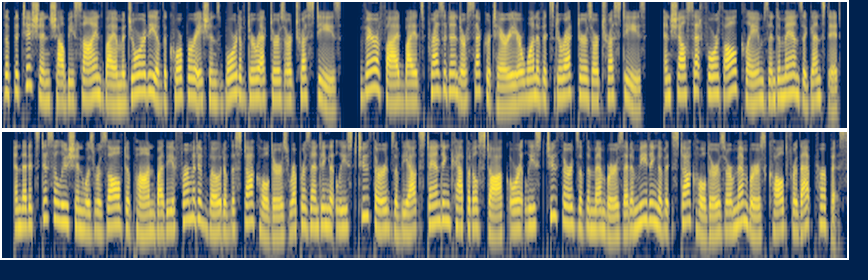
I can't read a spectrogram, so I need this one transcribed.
The petition shall be signed by a majority of the corporation's board of directors or trustees, verified by its president or secretary or one of its directors or trustees, and shall set forth all claims and demands against it, and that its dissolution was resolved upon by the affirmative vote of the stockholders representing at least two thirds of the outstanding capital stock or at least two thirds of the members at a meeting of its stockholders or members called for that purpose.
